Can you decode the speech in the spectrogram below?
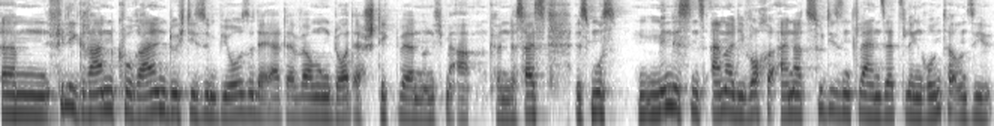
ähm, filigranen Korallen durch die Symbiose der Erderwärmung dort erstickt werden und nicht mehr atmen können. Das heißt, es muss mindestens einmal die Woche einer zu diesen kleinen Setzlingen runter und sie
